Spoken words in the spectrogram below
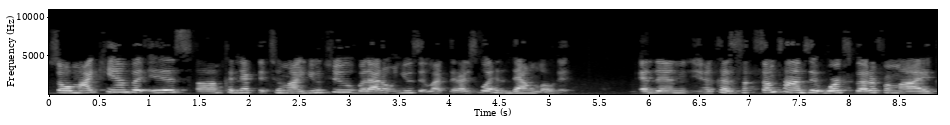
So my Canva is um, connected to my YouTube, but I don't use it like that. I just go ahead and download it. And then, because sometimes it works better from my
